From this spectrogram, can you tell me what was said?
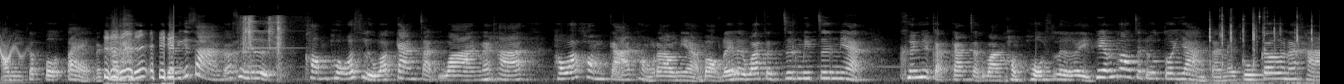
อันนี้ก็โป๊ะแตกนะคะ อย่างที่3ก็คือคอมโพสหรือว่าการจัดวางนะคะ เพราะว่าคอมการ์ดของเราเนี่ยบอกได้เลยว่าจะจึ้งไม่จึ้งเนี่ยขึ้นอยู่กับการจัดวางคอมโพสเลยพี่น้ำทองจะดูตัวอย่างจากใน Google นะคะ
